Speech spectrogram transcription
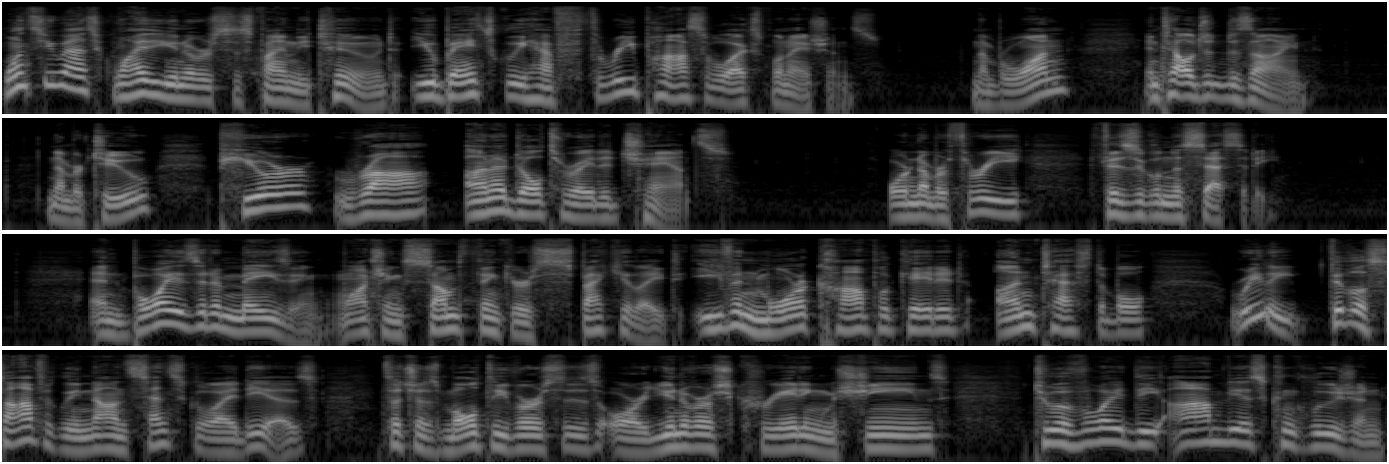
Once you ask why the universe is finely tuned, you basically have three possible explanations. Number one, intelligent design. Number two, pure, raw, unadulterated chance. Or number three, physical necessity. And boy, is it amazing watching some thinkers speculate even more complicated, untestable, really philosophically nonsensical ideas, such as multiverses or universe creating machines, to avoid the obvious conclusion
